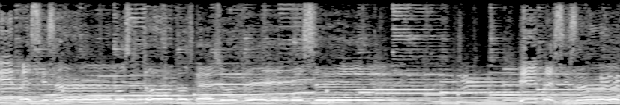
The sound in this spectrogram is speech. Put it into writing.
E precisamos todos rejuvenescer. E precisamos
